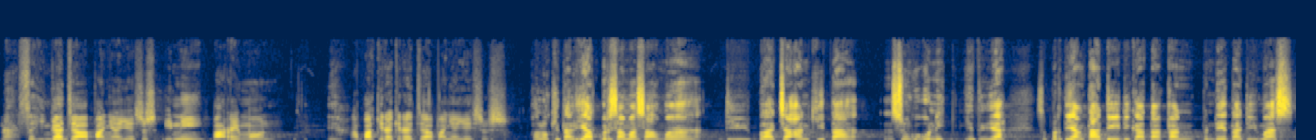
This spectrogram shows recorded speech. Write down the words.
Nah, sehingga jawabannya Yesus ini Pak Remon. Ya. Apa kira-kira jawabannya Yesus? Kalau kita lihat bersama-sama di bacaan kita sungguh unik gitu ya. Seperti yang tadi dikatakan pendeta Dimas,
